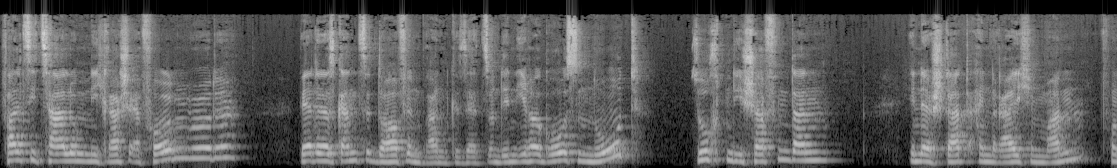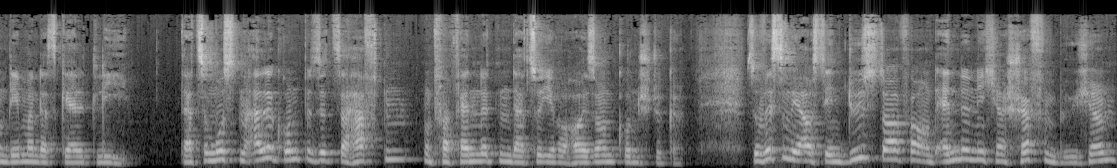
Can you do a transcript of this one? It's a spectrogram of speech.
Falls die Zahlung nicht rasch erfolgen würde, werde das ganze Dorf in Brand gesetzt. Und in ihrer großen Not suchten die Schöffen dann in der Stadt einen reichen Mann, von dem man das Geld lieh. Dazu mussten alle Grundbesitzer haften und verpfändeten dazu ihre Häuser und Grundstücke. So wissen wir aus den Duisdorfer und Endenicher Schöffenbüchern,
